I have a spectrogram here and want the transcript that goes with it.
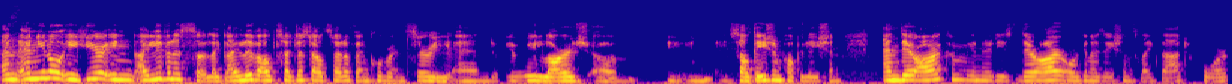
And and you know here in I live in a like I live outside just outside of Vancouver in Surrey mm-hmm. and a very large um, in, in South Asian population, and there are communities, there are organizations like that for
